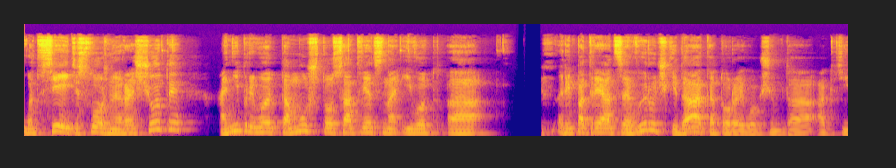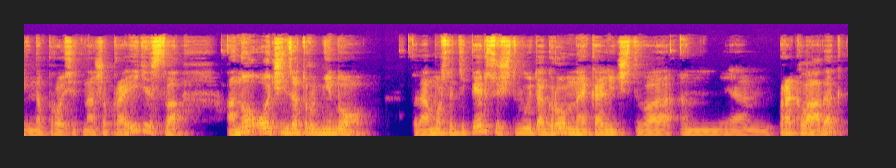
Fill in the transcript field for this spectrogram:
вот все эти сложные расчеты, они приводят к тому, что, соответственно, и вот а, репатриация выручки, да, о которой, в общем-то, активно просит наше правительство, оно очень затруднено, потому что теперь существует огромное количество эм, прокладок,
